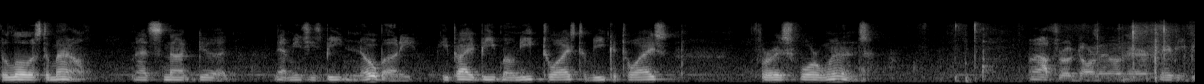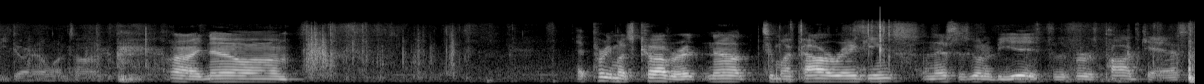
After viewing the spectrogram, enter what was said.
the lowest amount. That's not good. That means he's beaten nobody. He probably beat Monique twice, Tamika twice, for his four wins. I'll throw Darnell in there. Maybe he beat Darnell one time. All right, now um, that pretty much cover it. Now to my power rankings, and this is going to be it for the first podcast.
